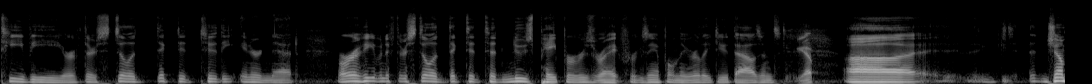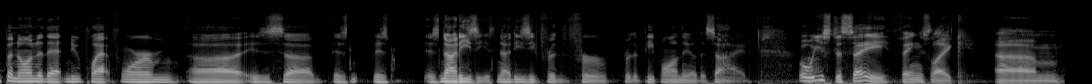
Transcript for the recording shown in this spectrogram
TV, or if they're still addicted to the internet, or if even if they're still addicted to newspapers, right? For example, in the early 2000s, Yep. uh, jumping onto that new platform uh, is uh, is is is not easy. It's not easy for for for the people on the other side. Well, we used to say things like um,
